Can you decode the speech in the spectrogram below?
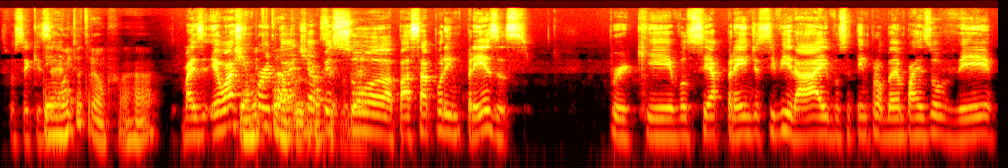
se você quiser. Tem muito trampo. aham. Mas eu acho Tem importante a pessoa passar por empresas porque você aprende a se virar e você tem problema para resolver.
